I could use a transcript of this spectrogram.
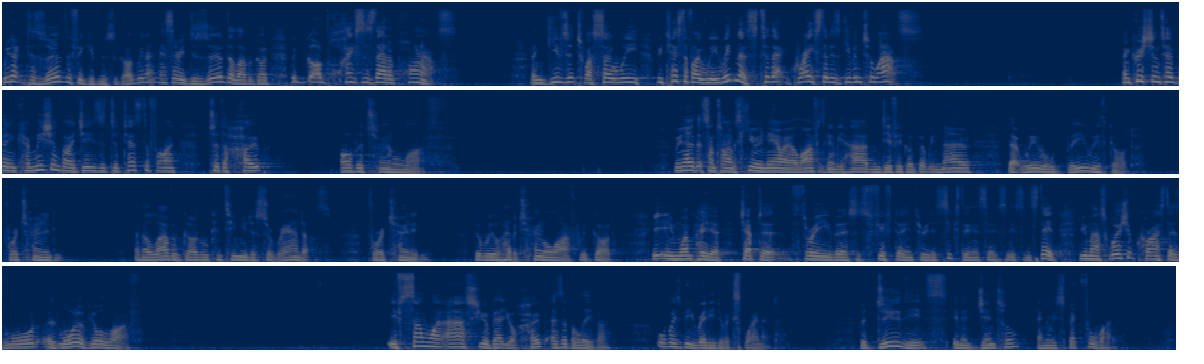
We don't deserve the forgiveness of God. We don't necessarily deserve the love of God, but God places that upon us and gives it to us. So we, we testify, we witness to that grace that is given to us. And Christians have been commissioned by Jesus to testify to the hope of eternal life. We know that sometimes here and now our life is going to be hard and difficult, but we know that we will be with God for eternity. And the love of God will continue to surround us for eternity, that we will have eternal life with God. In 1 Peter chapter 3, verses 15 through to 16, it says this Instead, you must worship Christ as Lord, uh, Lord of your life. If someone asks you about your hope as a believer, always be ready to explain it. But do this in a gentle and respectful way,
